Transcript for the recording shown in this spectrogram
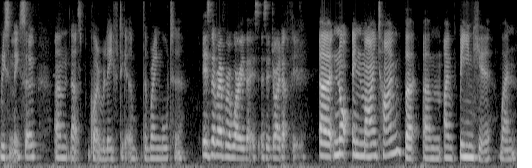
recently, so um, that's quite a relief to get the, the rainwater Is there ever a worry that it's, is it dried up for you? Uh, not in my time, but um, I've been here when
